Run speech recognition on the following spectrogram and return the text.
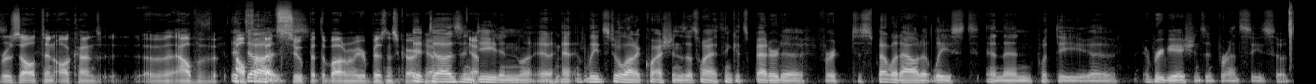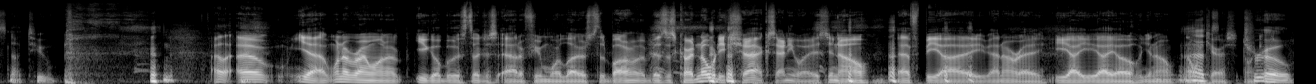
re- result in all kinds of alphabet, alphabet soup at the bottom of your business card? It Yeah. does Yep. indeed, and it, it leads to a lot of questions. That's why I think it's better to for to spell it out at least, and then put the uh, abbreviations in parentheses, so it's not too. I, uh, yeah, whenever I want to ego boost, I just add a few more letters to the bottom of my business card. Nobody checks, anyways. You know, FBI, NRA, EIEIO. You know, no one cares. No one True.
